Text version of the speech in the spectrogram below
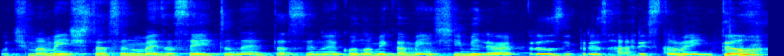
ultimamente está sendo mais aceito, né? Está sendo economicamente melhor para os empresários também. Então,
